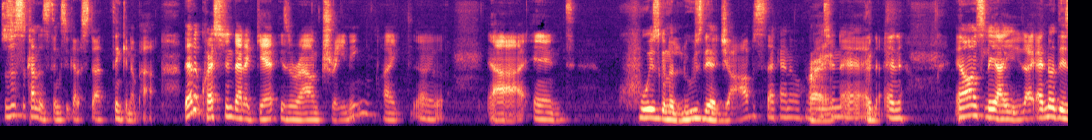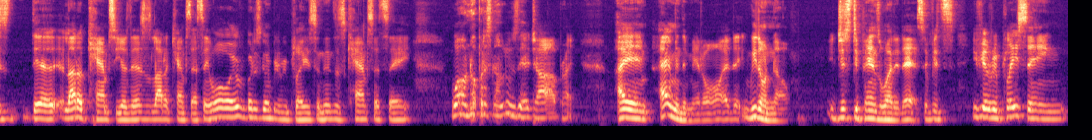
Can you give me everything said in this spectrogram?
So this is kind of the things you got to start thinking about. The other question that I get is around training, like, uh, uh, and who is going to lose their jobs? That kind of Right. question. And, and and honestly, I I- know there's there are a lot of camps here. There's a lot of camps that say, "Well, everybody's going to be replaced," and then there's camps that say, "Well, nobody's going to lose their job." Right? I am I am in the middle. We don't know. It just depends what it is. If it's if you're replacing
